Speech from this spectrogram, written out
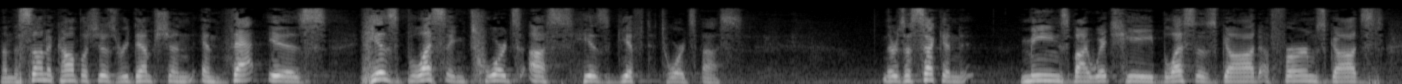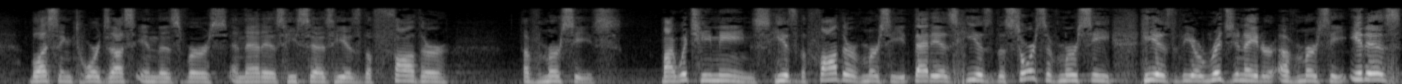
and the Son accomplishes redemption, and that is His blessing towards us, His gift towards us. There's a second means by which he blesses God, affirms God's blessing towards us in this verse, and that is, he says he is the Father of mercies. By which he means he is the Father of mercy. That is, he is the source of mercy. He is the originator of mercy. It is,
